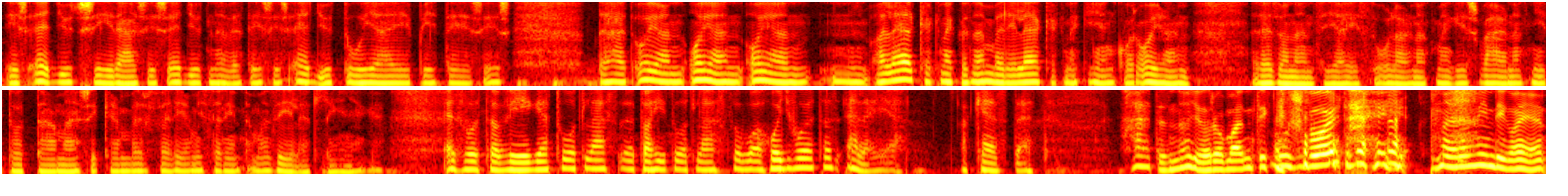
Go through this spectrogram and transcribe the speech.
és együtt sírás, és együtt nevetés, és együtt újjáépítés, és tehát olyan, olyan, olyan, a lelkeknek, az emberi lelkeknek ilyenkor olyan rezonanciái szólalnak meg, és válnak nyitottá a másik ember felé, ami szerintem az élet lényege. Ez volt a vége Tóth Lász, Tahitót Lászlóval. Hogy volt az eleje, a kezdet? Hát ez nagyon romantikus volt, mert mindig olyan,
